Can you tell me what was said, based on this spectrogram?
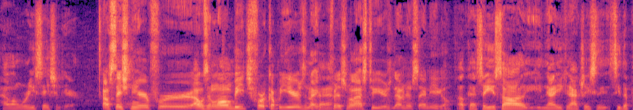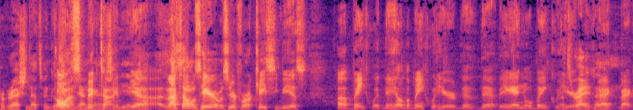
How long were you stationed here? I was stationed here for I was in Long Beach for a couple years, and I finished my last two years down here in San Diego. Okay, so you saw now you can actually see, see the progression that's been going Oh, on it's down big here in San time. Diego. Yeah, last time I was here, I was here for a KCBS uh, banquet. They held a banquet here, the the, the annual banquet That's here. right. Back back,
